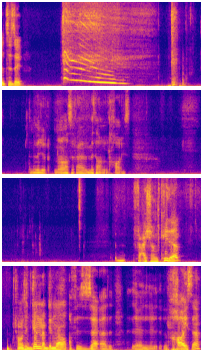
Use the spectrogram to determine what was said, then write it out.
زي تنفجر. أنا آسف على المثال الخايس. فعشان كذا عشان تتجنب دي المواقف الز... الخايسة.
